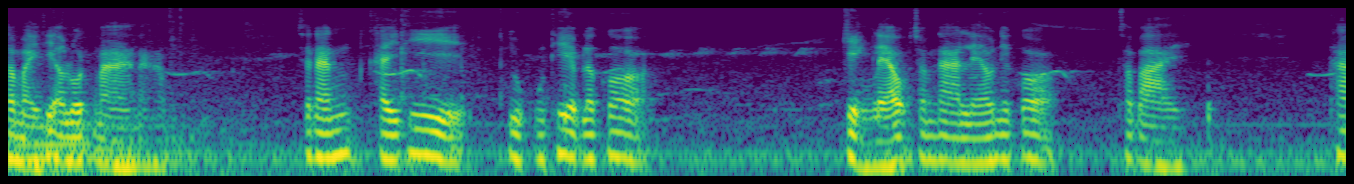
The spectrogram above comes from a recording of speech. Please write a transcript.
สมัยที่เอารถมานะครับ ฉะนั้นใครที่อยู่กรุงเทพแล้วก็เก่งแล้วชำนาญแล้วนี่ก็สบาย ถ้า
